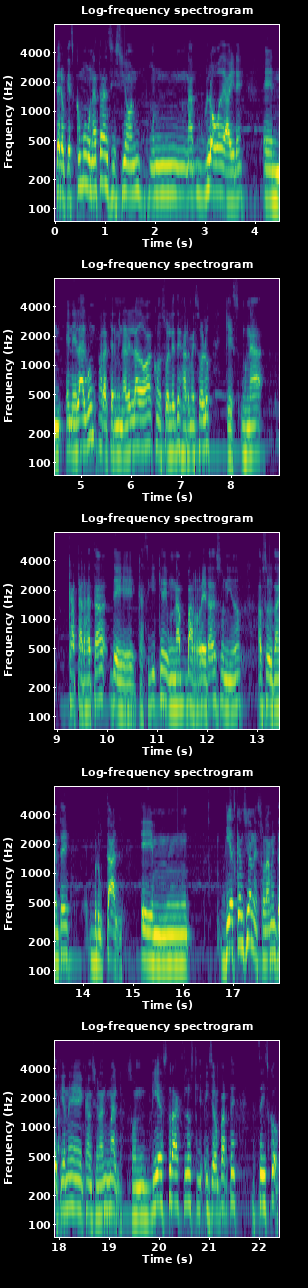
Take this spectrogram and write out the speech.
pero que es como una transición, un globo de aire en, en, el álbum para terminar el lado A con Sueles dejarme solo, que es una catarata de casi que una barrera de sonido absolutamente brutal. Eh, 10 canciones, solamente tiene Canción Animal. Son 10 tracks los que hicieron parte de este disco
